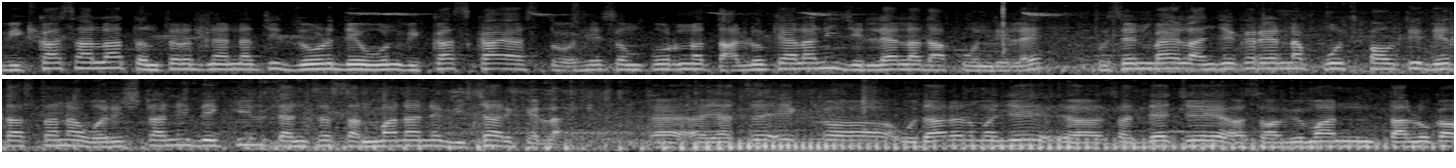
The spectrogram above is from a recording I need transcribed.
विकासाला तंत्रज्ञानाची जोड देऊन विकास काय असतो हे संपूर्ण तालुक्याला आणि जिल्ह्याला दाखवून दिलं आहे हुसेनभाई लांजेकर यांना पोचपावती देत असताना वरिष्ठांनी देखील त्यांचा सन्मानाने विचार केला. याचं एक उदाहरण म्हणजे सध्याचे स्वाभिमान तालुका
